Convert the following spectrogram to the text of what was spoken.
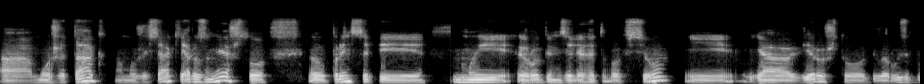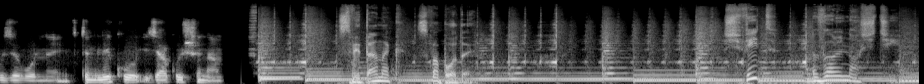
А можа так а можа сяк. Я разумею что в прынцыпе мы робім дзеля гэтага все і я веру что Беларусь будзе вольнай в тым ліку і дзякуючы нам світанак свабоды Świt wolności.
